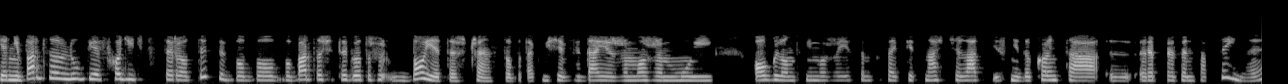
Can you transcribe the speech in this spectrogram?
Ja nie bardzo lubię wchodzić w stereotypy, bo, bo, bo bardzo się tego też boję też często, bo tak mi się wydaje, że może mój ogląd, mimo że jestem tutaj 15 lat, jest nie do końca y, reprezentacyjny.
